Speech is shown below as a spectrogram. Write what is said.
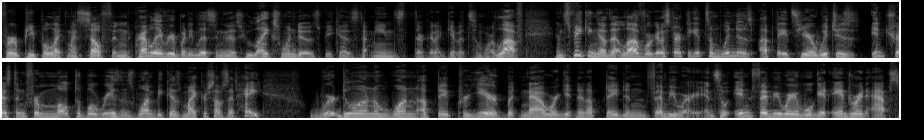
for people like myself and probably everybody listening to this who likes Windows because that means they're going to give it some more love. And speaking of that love, we're going to start to get some Windows updates here, which is interesting for multiple reasons. One, because Microsoft said, hey, we're doing a one update per year, but now we're getting an update in February. And so in February, we'll get Android apps.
